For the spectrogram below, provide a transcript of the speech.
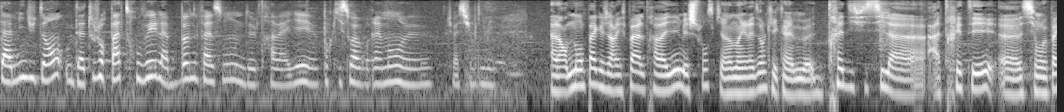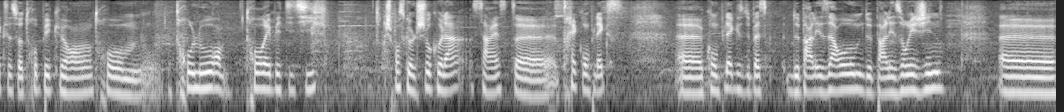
t'as mis du temps ou t'as toujours pas trouvé la bonne façon de le travailler pour qu'il soit vraiment, tu vois, sublimé? Alors non pas que j'arrive pas à le travailler, mais je pense qu'il y a un ingrédient qui est quand même très difficile à, à traiter si on veut pas que ça soit trop écœurant, trop trop lourd, trop répétitif. Je pense que le chocolat, ça reste euh, très complexe, Euh, complexe de, de par les arômes, de par les origines. Euh,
